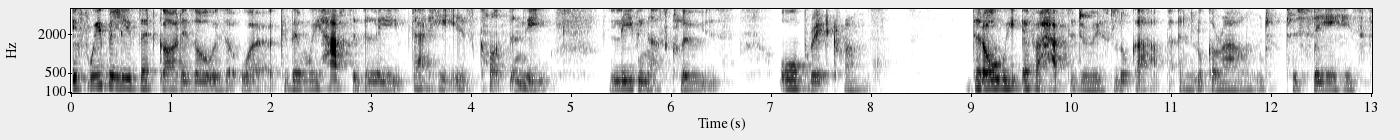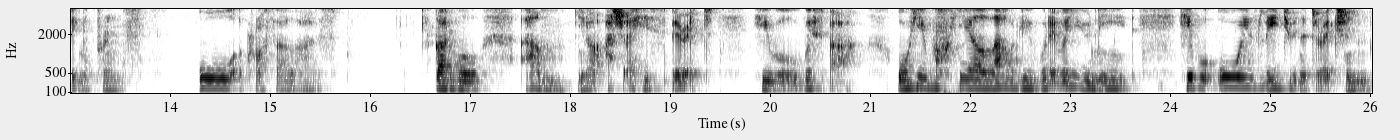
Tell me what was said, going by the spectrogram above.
if we believe that God is always at work, then we have to believe that He is constantly leaving us clues or breadcrumbs. That all we ever have to do is look up and look around to see His fingerprints all across our lives. God will, um, you know, usher His Spirit. He will whisper or He will yell loudly, whatever you need. He will always lead you in the direction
